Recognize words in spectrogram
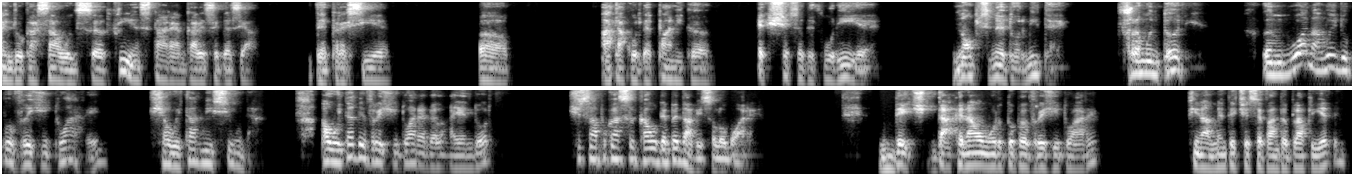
pentru ca Saul să fie în starea în care se găsea. Depresie, uh, atacuri de panică, excese de furie, nopți nedormite, frământări. În goana lui după vrăjitoare și-a uitat misiunea. A uitat de vrăjitoarea de la Endor și s-a apucat să caute pe David să-l omoare. Deci, dacă n-a omorât-o pe vrăjitoare, finalmente ce se va întâmpla, prieteni?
